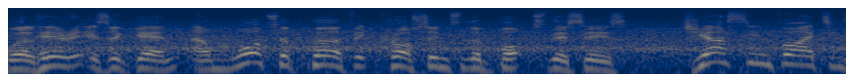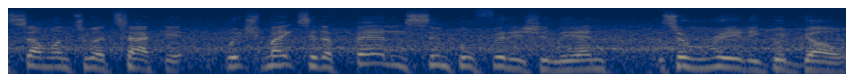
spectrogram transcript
Well, here it is again, and what a perfect cross into the box this is. Just inviting someone to attack it, which makes it a fairly simple finish in the end. It's a really good goal.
